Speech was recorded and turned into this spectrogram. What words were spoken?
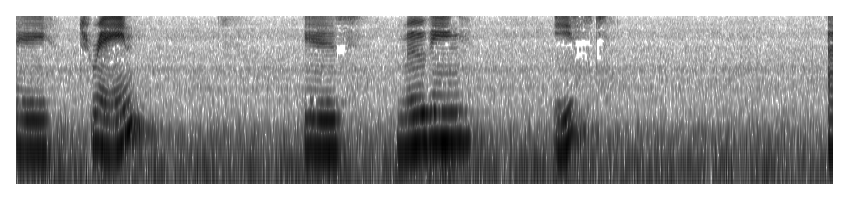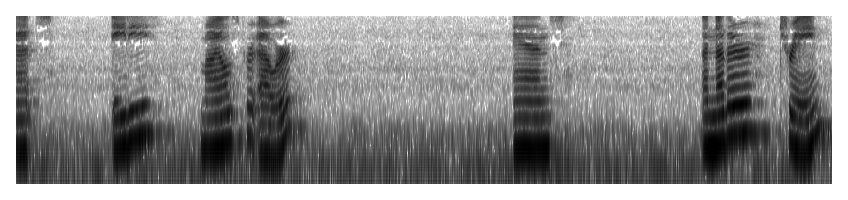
a train is moving east at 80 miles per hour. And another train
